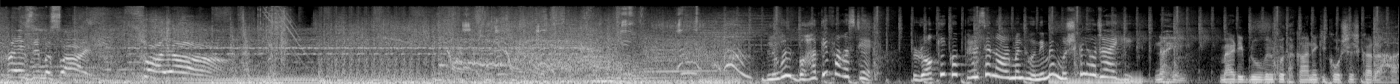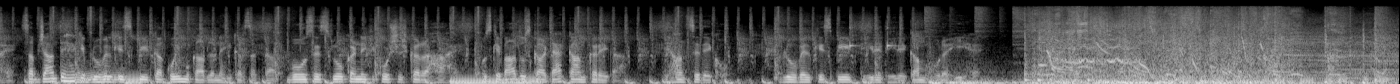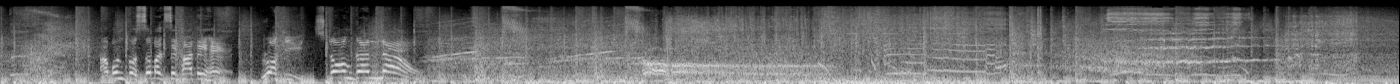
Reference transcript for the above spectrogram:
Crazy missile Fire! ब्लूविल बहुत ही फास्ट है। रॉकी को फिर से नॉर्मल होने में मुश्किल हो जाएगी। नहीं मैडी ब्लूविल को थकाने की कोशिश कर रहा है। सब जानते हैं कि ब्लूविल की स्पीड का कोई मुकाबला नहीं कर सकता। वो उसे स्लो करने की कोशिश कर रहा है। उसके बाद उसका अटैक काम करेगा। ध्यान से देखो ब्लूविल की स्पीड धीरे धीरे कम हो रही है। अब उनको सबक सिखाते हैं। रॉकी स्टॉर्म गन नाउ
